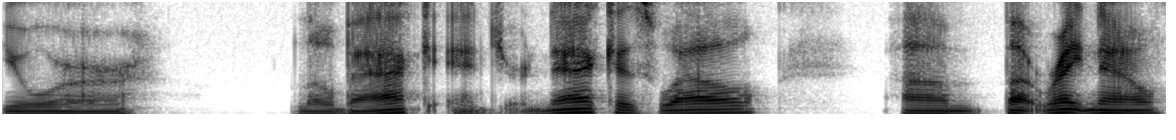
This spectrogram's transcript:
your low back and your neck as well. Um, but right now,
